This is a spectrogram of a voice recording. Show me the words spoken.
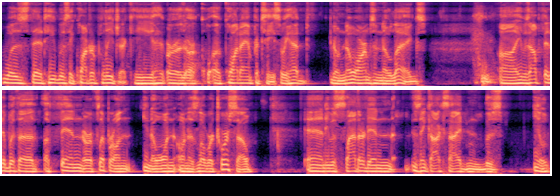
was that he was a quadriplegic, he or, yeah. or a quad amputee, so he had you know no arms and no legs. Uh, he was outfitted with a, a fin or a flipper on you know on on his lower torso, and he was slathered in zinc oxide and was, you know,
